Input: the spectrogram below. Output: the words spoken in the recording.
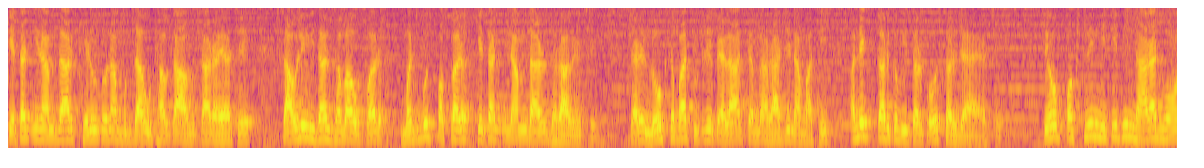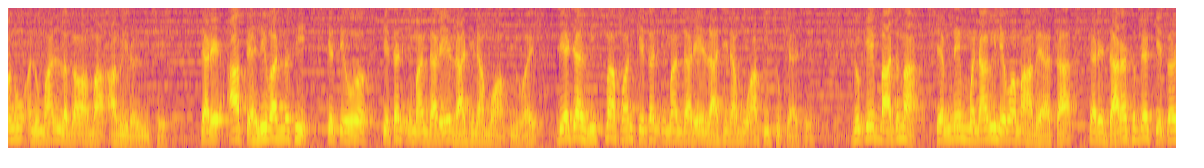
કેતન ઇનામદાર ખેડૂતોના મુદ્દા ઉઠાવતા આવતા રહ્યા છે. સાવલી વિધાનસભા ઉપર મજબૂત પકડ કેતન ઇનામદાર ધરાવે છે. ત્યારે લોકસભા ચૂંટણી પહેલાં તેમના રાજીનામાથી અનેક તર્ક વિતર્કો સર્જાયા છે. તેઓ પક્ષની નીતિથી નારાજ હોવાનું અનુમાન લગાવવામાં આવી રહ્યું છે. ત્યારે આ પહેલીવાર નથી કે તેઓ કેતન ઈમાનદારે રાજીનામું આપ્યું હોય. બે હજાર વીસમાં પણ કેતન ઈમાનદારે રાજીનામું આપી ચૂક્યા છે. જો કે બાદમાં તેમને મનાવી લેવામાં આવ્યા હતા. ત્યારે ધારાસભ્ય કેતર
